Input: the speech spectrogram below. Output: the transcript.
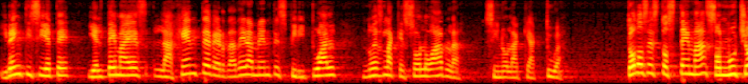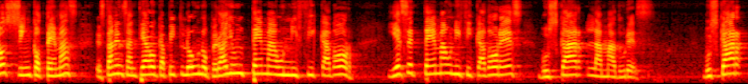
y 27 y el tema es la gente verdaderamente espiritual no es la que solo habla, sino la que actúa. Todos estos temas, son muchos, cinco temas, están en Santiago capítulo 1, pero hay un tema unificador y ese tema unificador es buscar la madurez, buscar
